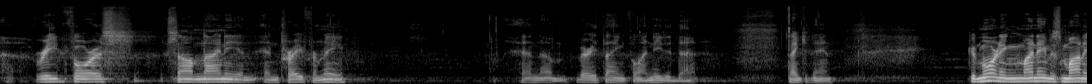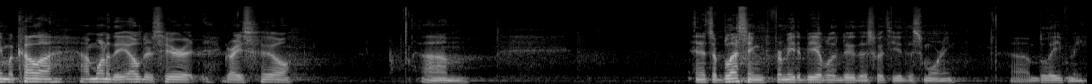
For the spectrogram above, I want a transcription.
uh, read for us Psalm 90 and, and pray for me. And I'm very thankful I needed that. Thank you, Dan. Good morning. My name is Monty McCullough. I'm one of the elders here at Grace Hill. Um, and it's a blessing for me to be able to do this with you this morning. Uh, believe me.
